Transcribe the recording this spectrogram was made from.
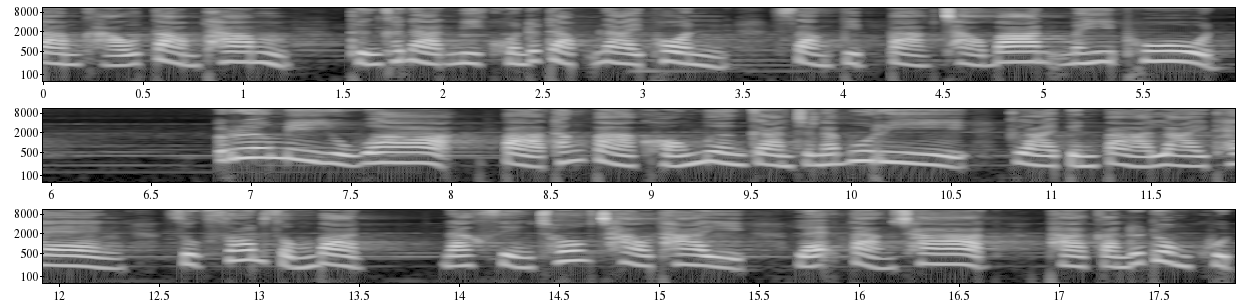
ตามเขาตามถ้ำถึงขนาดมีคนระดับนายพล สั่งปิดปากชาวบ้านไม่ให้พูด เรื่องมีอยู่ว่าป่าทั้งป่าของเมืองกาญจนบุรี กลายเป็นป่าลายแทง สุกซ่อนสมบัติ นักเสี่ยงโชคชาวไทยและต่างชาติ พากันระดมขุด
